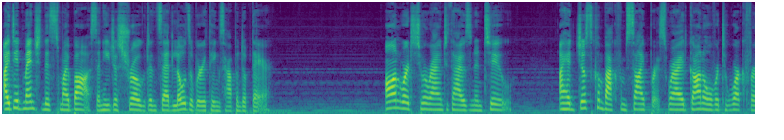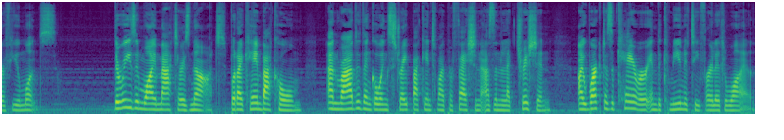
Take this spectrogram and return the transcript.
I did mention this to my boss, and he just shrugged and said loads of weird things happened up there. Onward to around 2002. I had just come back from Cyprus, where I had gone over to work for a few months. The reason why matters not, but I came back home, and rather than going straight back into my profession as an electrician, I worked as a carer in the community for a little while.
